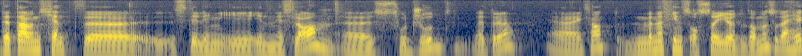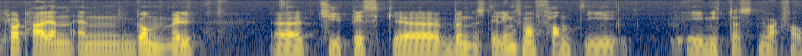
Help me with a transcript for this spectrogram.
Dette er jo en kjent uh, stilling i, innen islam. Uh, sujud heter det. Uh, Men den fins også i jødedommen, så det er helt klart her en, en gammel, typisk bønnestilling som man fant i, i, Midtøsten, i hvert fall.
